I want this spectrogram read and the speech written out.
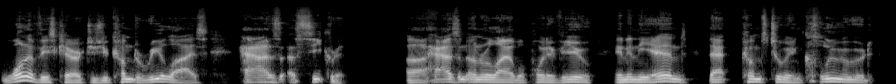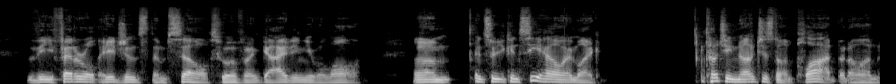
one of these characters you come to realize has a secret, uh, has an unreliable point of view. And in the end, that comes to include the federal agents themselves who have been guiding you along. Um, and so you can see how I'm like touching not just on plot, but on,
